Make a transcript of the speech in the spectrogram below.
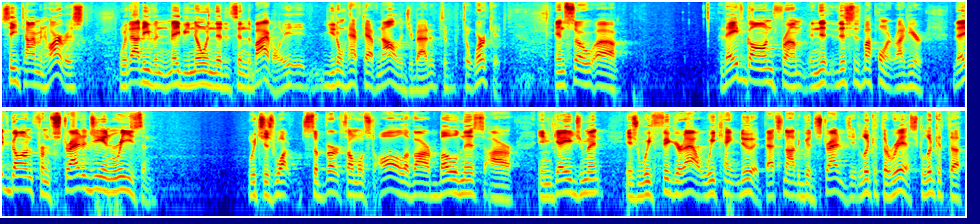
seed time and harvest without even maybe knowing that it's in the Bible. It, it, you don't have to have knowledge about it to, to work it. And so uh, they've gone from, and th- this is my point right here, they've gone from strategy and reason, which is what subverts almost all of our boldness, our engagement, is we figure out we can't do it. That's not a good strategy. Look at the risk, look at the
